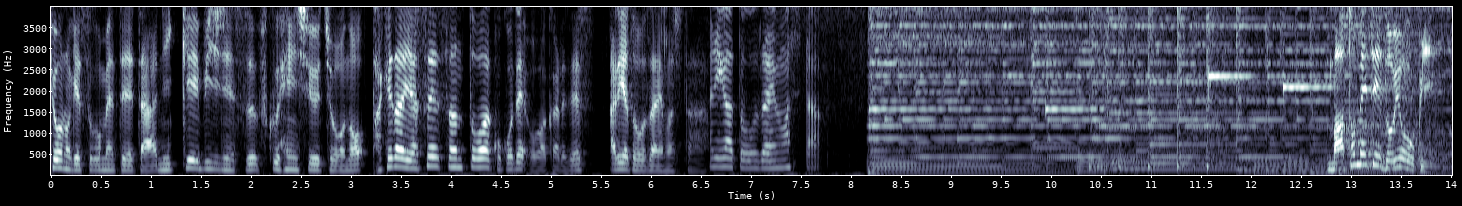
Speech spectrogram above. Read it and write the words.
今日のゲストコメンテーター日経ビジネス副編集長の武田康江さんとはここでお別れです。ありがとうございました。ありがとうございました。まとめて土曜日。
